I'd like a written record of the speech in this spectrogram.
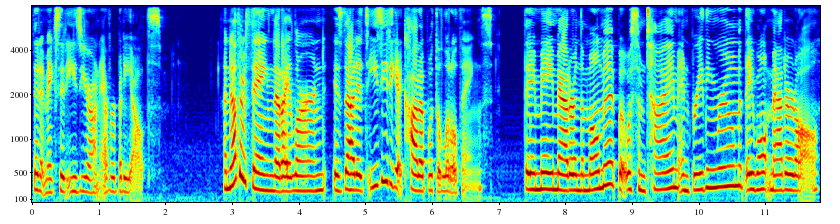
then it makes it easier on everybody else. Another thing that I learned is that it's easy to get caught up with the little things. They may matter in the moment, but with some time and breathing room, they won't matter at all.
